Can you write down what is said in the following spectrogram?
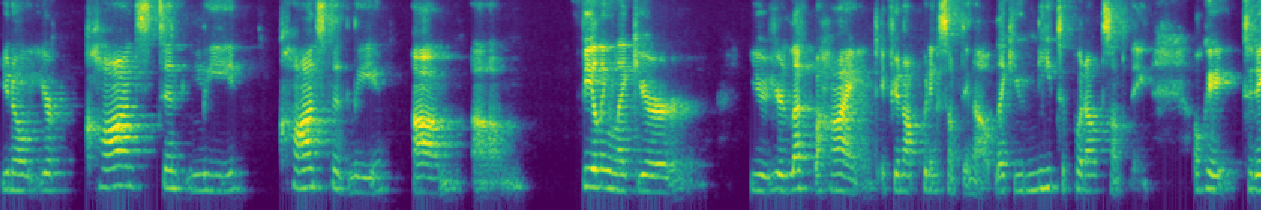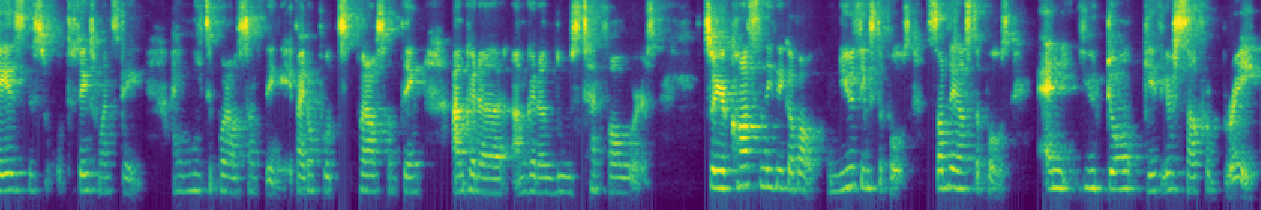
You know, you're constantly, constantly um, um, feeling like you're you're, you're left behind if you're not putting something out. Like you need to put out something. Okay today is this today's wednesday. I need to put out something. If i don't put put out something i'm gonna i'm gonna lose 10 followers. So you're constantly thinking about new things to post something else to post and you don't give yourself a break.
